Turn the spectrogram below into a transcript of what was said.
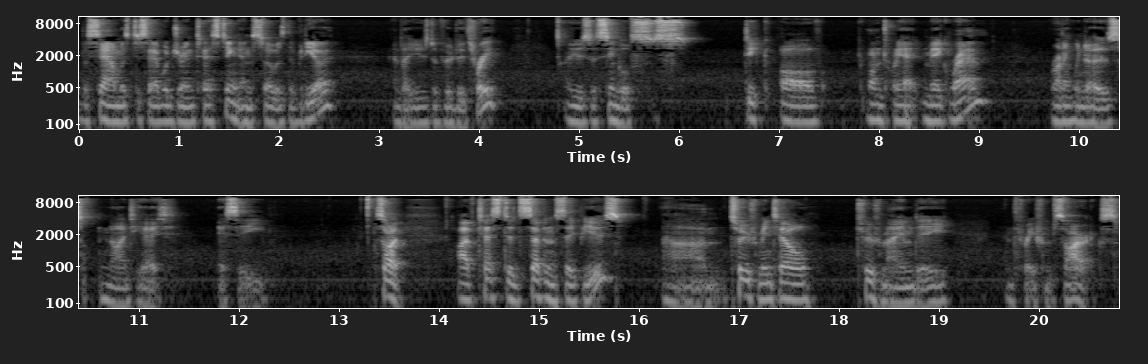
The sound was disabled during testing and so was the video. And I used a Voodoo 3. I used a single stick of 128 meg RAM running Windows 98 SE. So I've tested seven CPUs, um, two from Intel, two from AMD, and three from Cyrix.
